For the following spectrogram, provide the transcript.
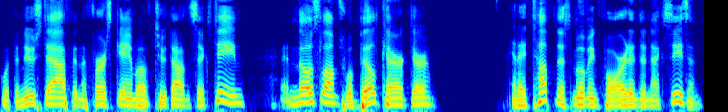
with the new staff in the first game of 2016, and those lumps will build character and a toughness moving forward into next season.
